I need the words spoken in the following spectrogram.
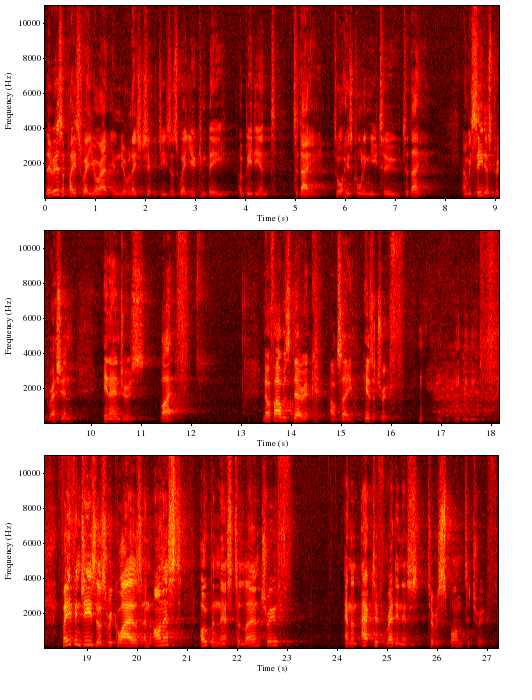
there is a place where you're at in your relationship with Jesus where you can be obedient today to what he's calling you to today. And we see this progression in Andrew's life. You know, if I was Derek, I would say, here's a truth. Faith in Jesus requires an honest openness to learn truth and an active readiness to respond to truth.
